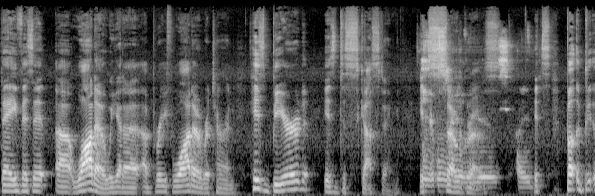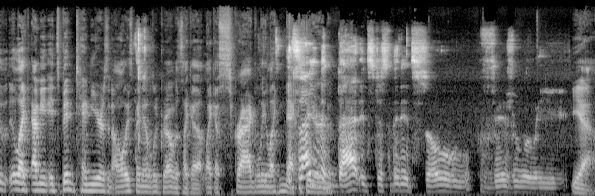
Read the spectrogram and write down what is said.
they visit uh, Watto. We get a, a brief Watto return. His beard is disgusting. It's It so really gross. I, It's but like I mean, it's been ten years and all he's been able to grow is like a like a scraggly like neck it's not beard. even that. It's just that it's so visually. Yeah,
